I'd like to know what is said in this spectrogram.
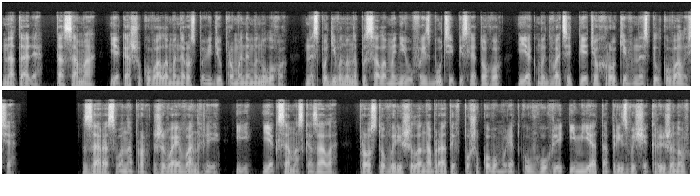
Наталя, та сама, яка шокувала мене розповіддю про мене минулого, несподівано написала мені у Фейсбуці після того, як ми 25 років не спілкувалися. Зараз вона проживає в Англії і, як сама сказала, просто вирішила набрати в пошуковому рядку в гуглі ім'я та прізвище Крижанов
